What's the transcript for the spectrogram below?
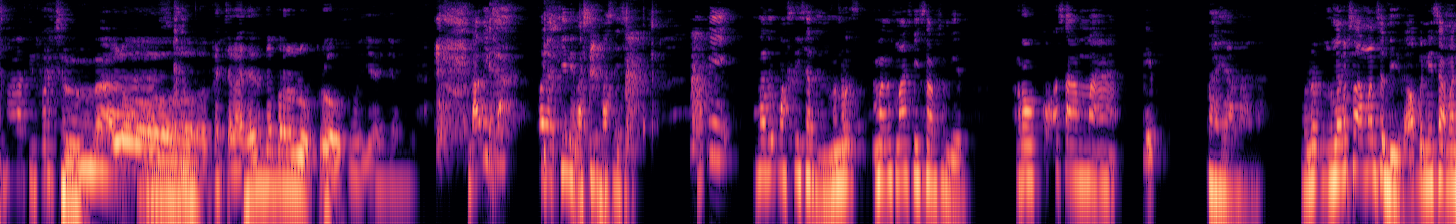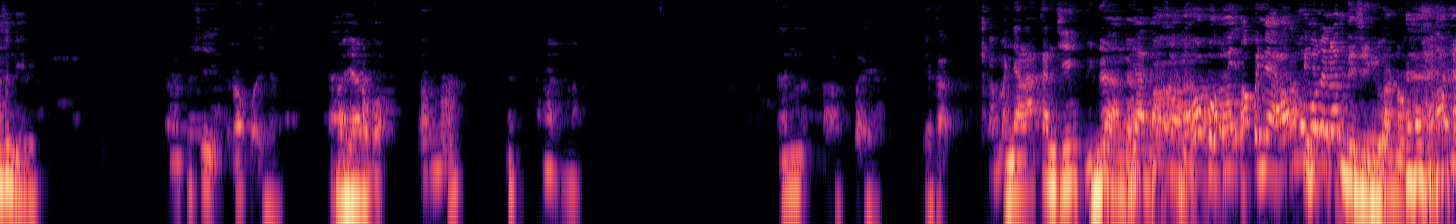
malah diperjelas Halo, kejelasan itu perlu, bro. oh iya iya iya. tapi kak eh, gini mas mas Nisar tapi menurut mas Nisar menurut menurut mas Nisar sendiri rokok sama vape bahaya mana menurut menurut Saman sendiri apa nih Saman sendiri. Apa sih rokok ya? bayar kok Karena Kan apa ya? Ya kak, gak menyalahkan sih. enggak enggak. Enggak, enggak. enggak. Apa Opini- opini- kamu opini- boleh nanti ada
